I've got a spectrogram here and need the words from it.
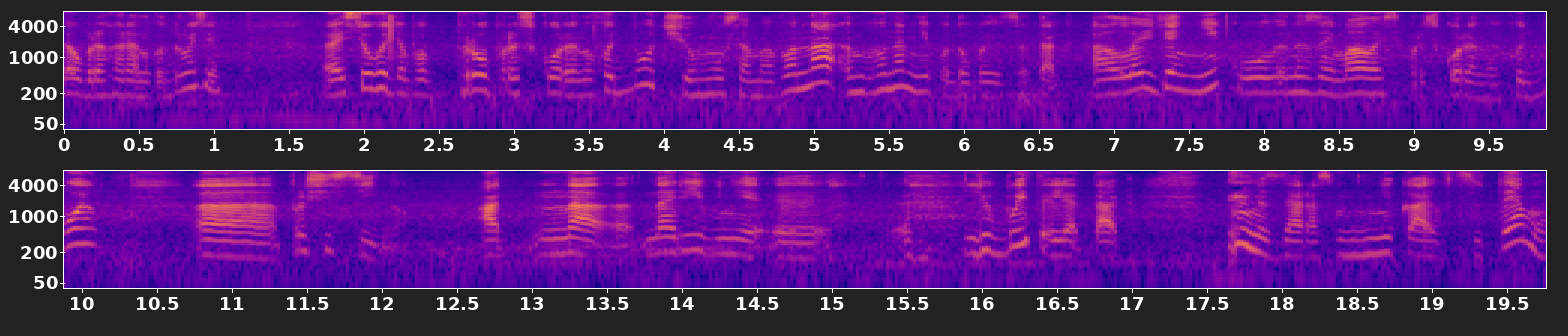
Доброго ранку, друзі. Е, Сьогодні про прискорену ходьбу. Чому саме вона? Вона мені подобається, так. Але я ніколи не займалася прискореною ходьбою е, професійно. А на, на рівні е, е, любителя, так, зараз вникаю в цю тему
